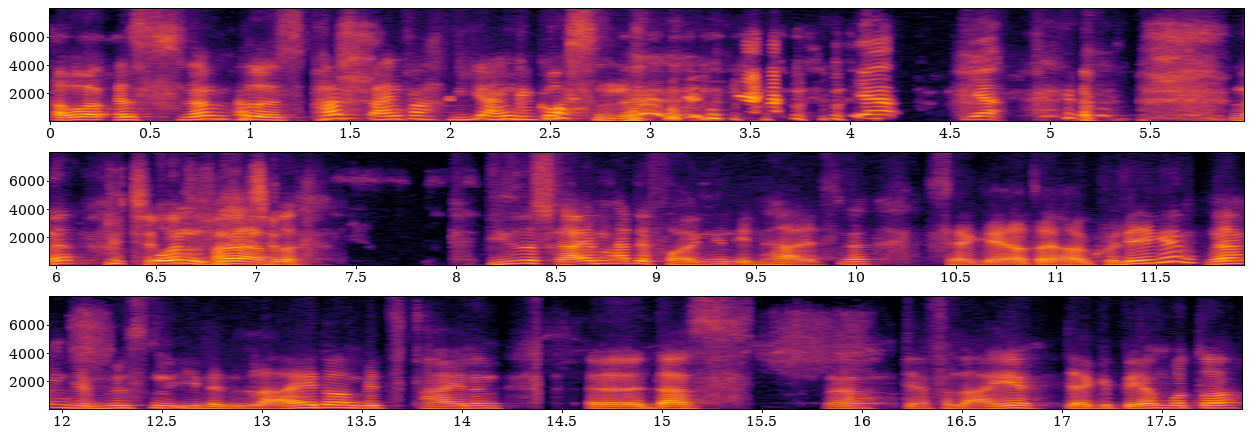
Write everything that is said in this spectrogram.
Aber es, ne, also es passt einfach wie angegossen. ja, ja. ne? Bitte, Und, ne, also, dieses Schreiben hatte folgenden Inhalt. Ne? Sehr geehrter Herr Kollege, ne, wir müssen Ihnen leider mitteilen, äh, dass ne, der Verleih der Gebärmutter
